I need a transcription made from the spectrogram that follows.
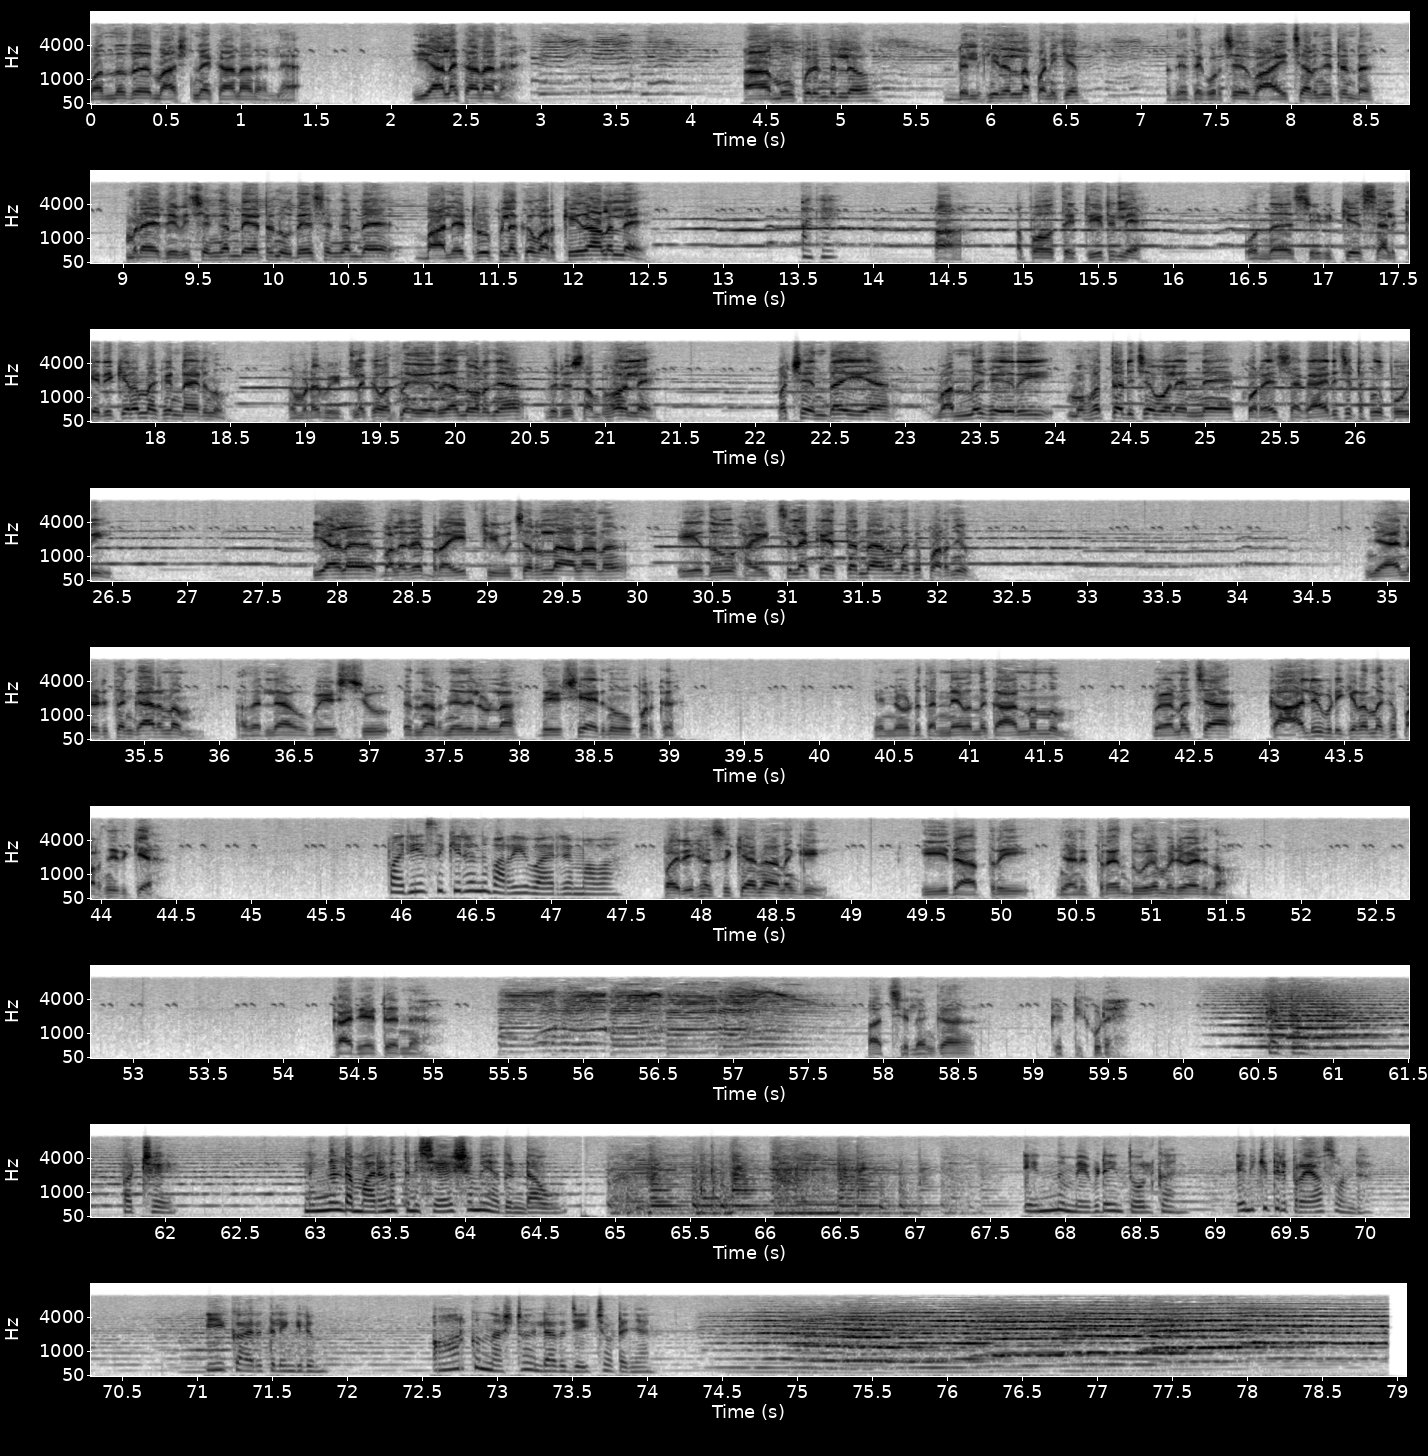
വന്നത് മാഷിനെ കാണാനല്ല. ഇയാളെ കാണാനാ. ആ മൂപ്പരുണ്ടല്ലോ. ഡൽഹിയിലുള്ള പണിക്കർ. അദ്ദേഹത്തെ കുറിച്ച് വായിച്ചറിഞ്ഞിട്ടുണ്ട്. നമ്മുടെ രവിശങ്കറിന്റെ ഏട്ടൻ ഉദയശങ്കറിന്റെ ബാലെ ട്രൂപ്പിലൊക്കെ വർക്ക് ചെയ്ത ആളല്ലേ? ആ അപ്പോ തെറ്റിയിട്ടില്ലേ? ഒന്ന് ശരിക്ക് സൽക്കരിക്കണം എന്നൊക്കെ ഉണ്ടായിരുന്നു. നമ്മുടെ വീട്ടിലൊക്കെ വന്ന് കയറുക എന്ന് പറഞ്ഞാ ഇതൊരു സംഭവമല്ലേ? പക്ഷെ എന്താ ചെയ്യ? വന്ന് കയറി മുഖത്തടിച്ച പോലെ എന്നെ കുറെ ശകാരിച്ചിട്ടങ്ങ് പോയി. ഇയാൾ വളരെ ബ്രൈറ്റ് ഫ്യൂച്ചറുള്ള ആളാണ്. ഏതോ ഹൈറ്റ്സിലൊക്കെ എത്തേണ്ടതാണെന്നൊക്കെ പറഞ്ഞു. ഞാനൊരുത്തൻ കാരണം അതെല്ലാം ഉപേക്ഷിച്ചു എന്നറിഞ്ഞതിലുള്ള ദേഷ്യമായിരുന്നു മൂപ്പർക്ക്. എന്നോട് തന്നെ വന്ന് കാണണമെന്നും വേണച്ച കാൽ പിടിക്കണം എന്നൊക്കെ പറഞ്ഞിരിക്കുക പരിഹസിക്കരുന്ന് പറയൂ വാരരമ്മാവ പരിഹസിക്കാനാണെങ്കിൽ ഈ രാത്രി ഞാൻ ഇത്രയും ദൂരം വരുമായിരുന്നോ? കാര്യമായിട്ട് തന്നെ. ആ ചിലങ്ക കെട്ടിക്കൂടെ? കേട്ടോ. പക്ഷേ നിങ്ങളുടെ മരണത്തിന് ശേഷമേ അതുണ്ടാവൂ. എന്നും എവിടെയും തോൽക്കാൻ എനിക്കിത്തിരി പ്രയാസമുണ്ട്. ഈ കാര്യത്തിലെങ്കിലും ആർക്കും നഷ്ടമില്ലാതെ ജയിച്ചോട്ടെ ഞാൻ.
